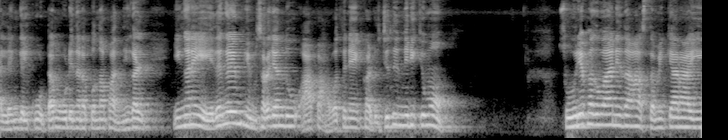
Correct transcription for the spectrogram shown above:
അല്ലെങ്കിൽ കൂട്ടം കൂടി നടക്കുന്ന പന്നികൾ ഇങ്ങനെ ഏതെങ്കിലും ഹിംസ്രജന്തു ആ പാവത്തിനെ കടിച്ചു തിന്നിരിക്കുമോ? സൂര്യഭഗവാൻ ഇതാ അസ്തമിക്കാറായി.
